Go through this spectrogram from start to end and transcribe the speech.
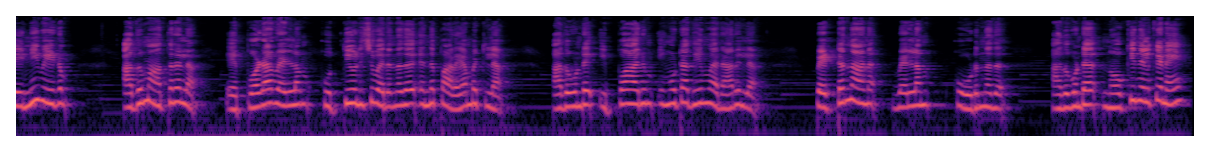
തെന്നി വീഴും. അതുമാത്രമല്ല എപ്പോഴാ വെള്ളം കുത്തിയൊലിച്ച് വരുന്നത് എന്ന് പറയാൻ പറ്റില്ല. അതുകൊണ്ട് ഇപ്പോൾ ആരും ഇങ്ങോട്ട് അധികം വരാറില്ല. പെട്ടെന്നാണ് വെള്ളം കൂടുന്നത്. അതുകൊണ്ട് നോക്കി നിൽക്കണേ.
